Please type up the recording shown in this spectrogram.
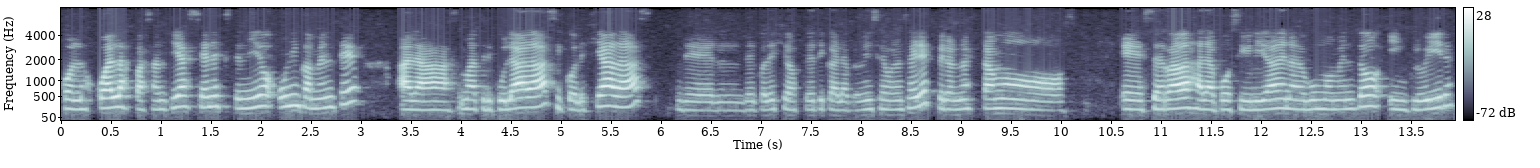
con los cuales las pasantías se han extendido únicamente a las matriculadas y colegiadas del, Colegio de Obstétrica de la provincia de Buenos Aires, pero no estamos eh, cerradas a la posibilidad de en algún momento incluir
